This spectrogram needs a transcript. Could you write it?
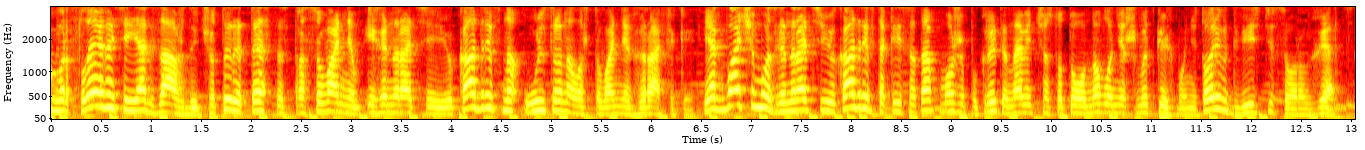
Hogwarts Legacy, як завжди, 4 тести з трасуванням і генерацією кадрів на ультра налаштуваннях графіки. Як бачимо, з генерацією кадрів такий сетап може покрити навіть частоту оновлення швидких моніторів 240 Гц.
